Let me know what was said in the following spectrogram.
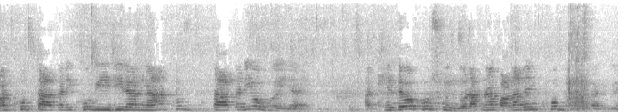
আমার খুব তাড়াতাড়ি, খুব ইজি রান্না, খুব তাড়াতাড়িও হয়ে যায়। আর খেতেও খুব সুন্দর, আপনারা বানাবেন, খুব ভালো লাগবে।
